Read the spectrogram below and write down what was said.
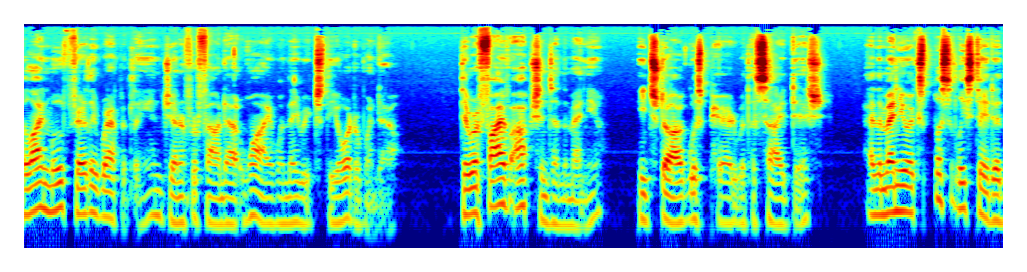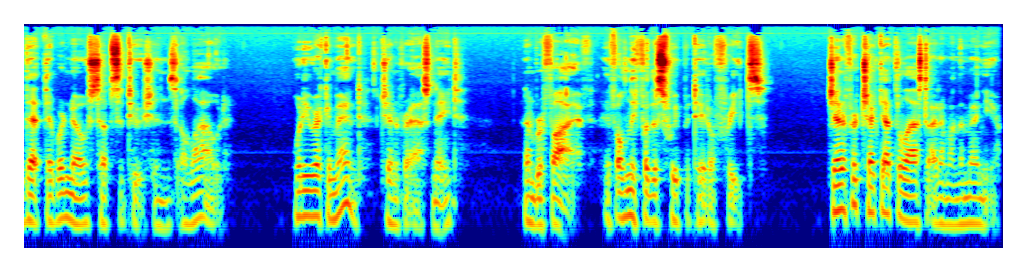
The line moved fairly rapidly, and Jennifer found out why when they reached the order window. There were five options on the menu. Each dog was paired with a side dish, and the menu explicitly stated that there were no substitutions allowed. What do you recommend? Jennifer asked Nate. Number five, if only for the sweet potato frites. Jennifer checked out the last item on the menu.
